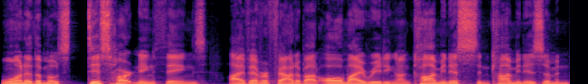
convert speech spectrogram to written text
One of the most disheartening things I've ever found about all my reading on communists and communism and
